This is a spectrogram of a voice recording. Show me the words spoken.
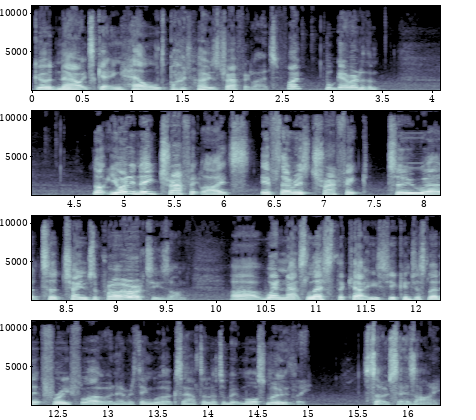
good. Now it's getting held by those traffic lights. Fine, we'll get rid of them. Look, you only need traffic lights if there is traffic to uh, to change the priorities on. Uh, when that's less the case, you can just let it free flow and everything works out a little bit more smoothly. So says I.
